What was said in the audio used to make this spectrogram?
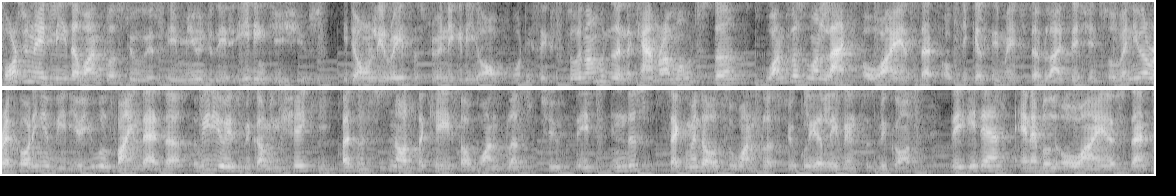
Fortunately, the OnePlus 2 is immune to these eating issues. It only raises to a negative of 46. So now going to the camera modes, the OnePlus 1 lacks OIS that's optical image stabilization. So when you are recording a video, you will find that the video is becoming shaky. But this is not the case of OnePlus 2. It, in this segment also, OnePlus 2 clearly wins because it has enabled OIS that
